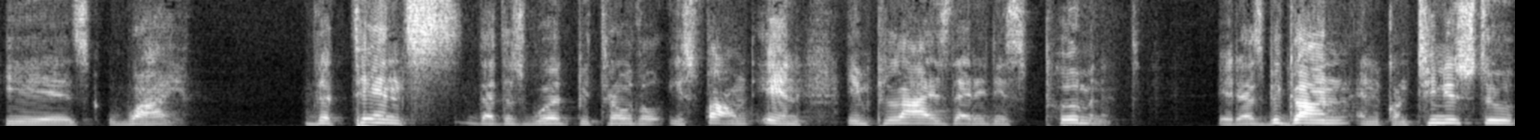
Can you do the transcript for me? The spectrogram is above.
his wife. The tense that this word betrothal is found in implies that it is permanent. It has begun and it continues to,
